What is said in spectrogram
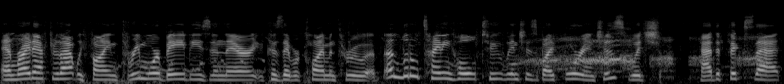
And right after that we find three more babies in there because they were climbing through a, a little tiny hole two inches by four inches, which had to fix that.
